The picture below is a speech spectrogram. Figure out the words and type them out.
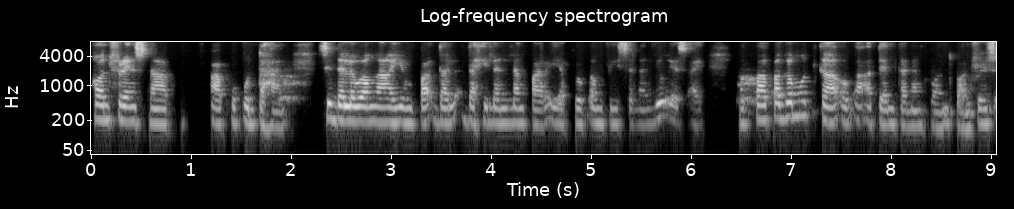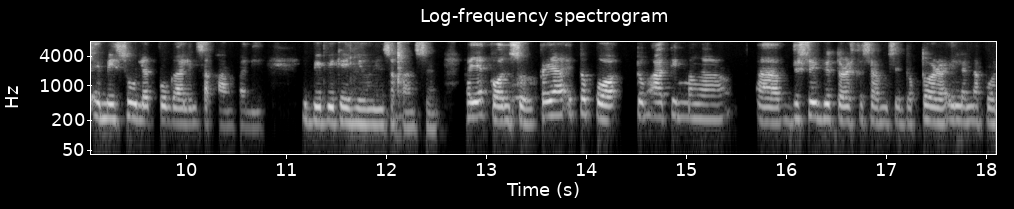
conference na uh, pupuntahan. Si dalawa nga yung pa, dahilan lang para i-approve ang visa ng US ay magpapagamot ka o a-attend ka ng conference. Eh may sulat po galing sa company. Ibibigay niyo yun sa consul. Kaya consul. Kaya ito po, itong ating mga uh, distributors kasama si Doktora, ilan na po,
